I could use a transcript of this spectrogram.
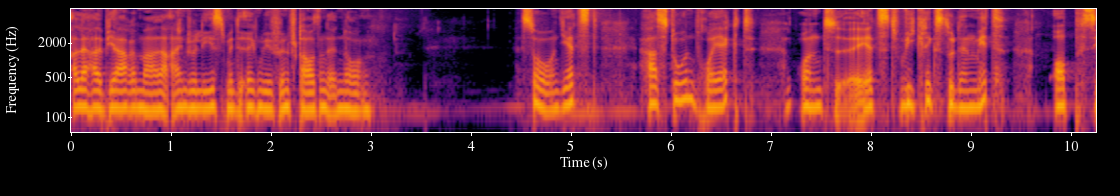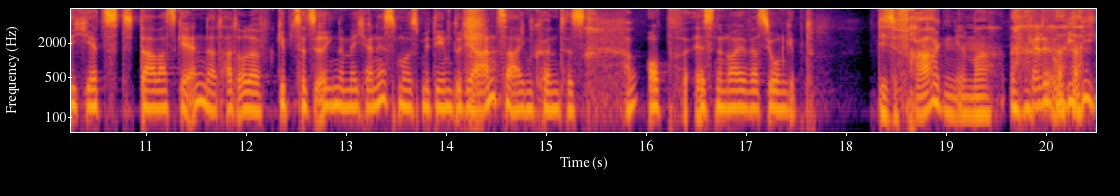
alle halb Jahre mal ein Release mit irgendwie 5000 Änderungen. So, und jetzt hast du ein Projekt und jetzt, wie kriegst du denn mit, ob sich jetzt da was geändert hat oder gibt es jetzt irgendeinen Mechanismus, mit dem du dir anzeigen könntest, ob es eine neue Version gibt? Diese Fragen immer. Wie, wie,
